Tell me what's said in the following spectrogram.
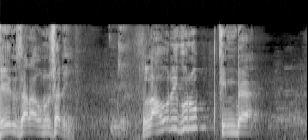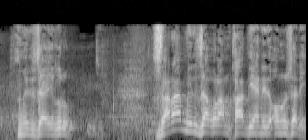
এর যারা অনুসারী লাহোরি গ্রুপ কিংবা মির্জাই গ্রুপ। যারা মির্জা গোলাম কাদিয়ানির অনুসারী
